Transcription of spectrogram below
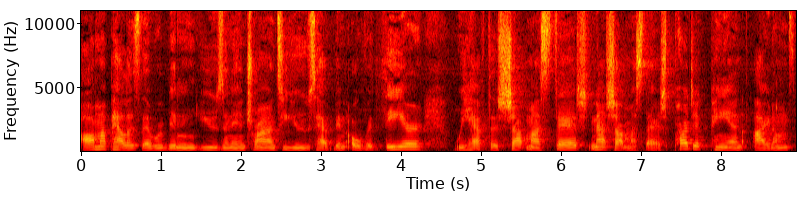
All my palettes that we've been using and trying to use have been over there. We have the Shop My Stash, not Shop My Stash, Project Pan items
